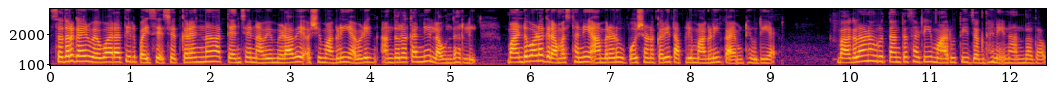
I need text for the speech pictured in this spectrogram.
सदर गैरव्यवहारातील पैसे शेतकऱ्यांना त्यांचे नावे मिळावे अशी मागणी यावेळी आंदोलकांनी लावून धरली. मांडवड ग्रामस्थांनी आमरण उपोषण करीत आपली मागणी कायम ठेवली आहे. बागलाण वृत्तांतासाठी मारुती जगधने नांदगाव.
